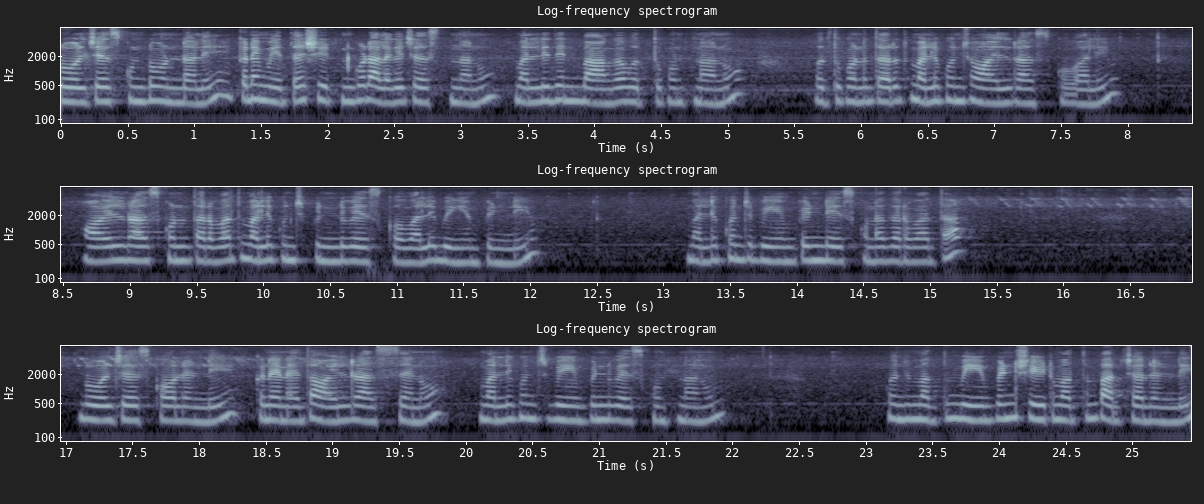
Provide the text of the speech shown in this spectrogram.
రోల్ చేసుకుంటూ ఉండాలి. ఇక్కడ మిగతా షీట్ని కూడా అలాగే చేస్తున్నాను. మళ్ళీ దీన్ని బాగా ఒత్తుకుంటున్నాను. ఒత్తుకున్న తర్వాత మళ్ళీ కొంచెం ఆయిల్ రాసుకోవాలి. ఆయిల్ రాసుకున్న తర్వాత మళ్ళీ కొంచెం పిండి వేసుకోవాలి బియ్యం పిండి. మళ్ళీ కొంచెం బియ్యం పిండి వేసుకున్న తర్వాత రోల్ చేసుకోవాలండి. ఇక్కడ నేనైతే ఆయిల్ రాసాను మళ్ళీ కొంచెం బియ్యం పిండి వేసుకుంటున్నాను. కొంచెం మొత్తం బియ్యం పిండి షీట్ మొత్తం పరచాలండి.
